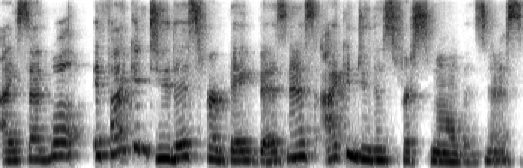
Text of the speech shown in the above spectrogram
I said, well, if I can do this for big business, I can do this for small business.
